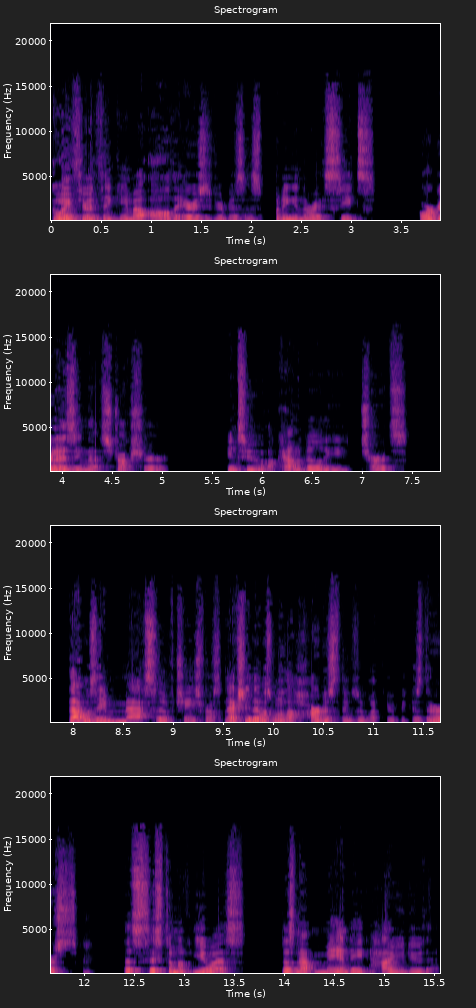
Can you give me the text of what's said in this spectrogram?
going through and thinking about all the areas of your business, putting in the right seats, organizing that structure into accountability charts. That was a massive change for us. And actually, that was one of the hardest things we went through because there's mm. the system of EOS does not mandate how you do that,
